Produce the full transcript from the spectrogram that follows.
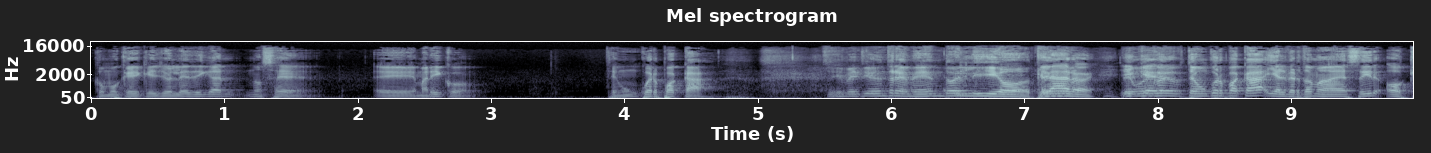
como que, que yo le diga no sé eh, marico tengo un cuerpo acá Estoy metido en tremendo lío. Tengo- Claro, y Tengo, que- un tengo un cuerpo acá y Alberto me va a decir, ok,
